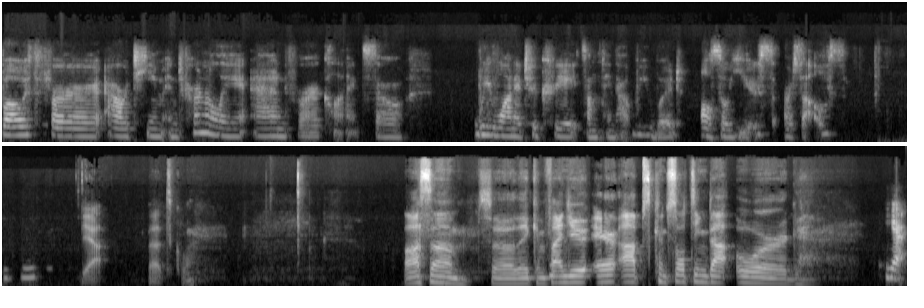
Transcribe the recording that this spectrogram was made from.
both for our team internally and for our clients. So we wanted to create something that we would also use ourselves. Mm-hmm. Yeah, that's cool. Awesome. So they can find you airopsconsulting.org. Yeah,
